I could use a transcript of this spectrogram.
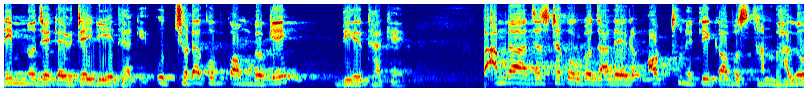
নিম্ন যেটা ওইটাই দিয়ে থাকে, উচ্চটা খুব কম লোকে দিয়ে থাকে। তা আমরা চেষ্টা করব যাদের অর্থনৈতিক অবস্থান ভালো,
